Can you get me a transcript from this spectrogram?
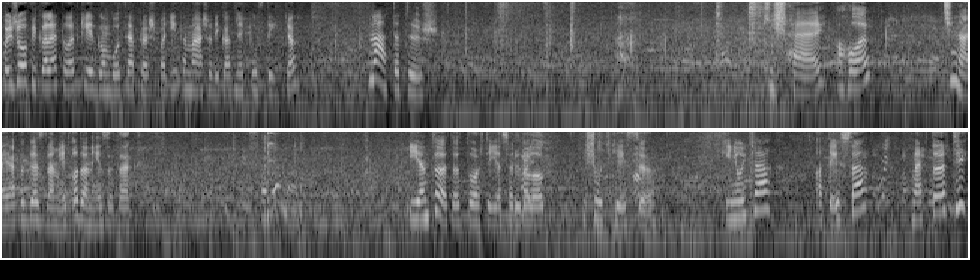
hogy Zsófika letolt két gombó ceprös fagyit, a másodikat még pusztítja. Náttetős. Kis hely, ahol csinálják a gözlemét. Oda nézzetek. Ilyen töltött tortillaszerű dolog, és úgy készül. Kinyújtják a tésztát, megtöltik,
